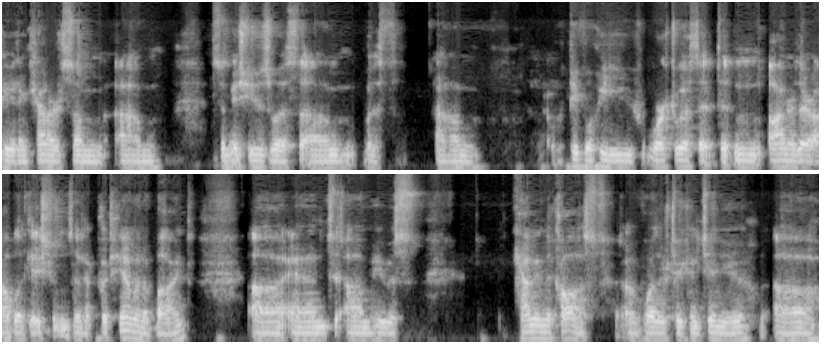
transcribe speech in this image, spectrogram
he had encountered some um, some issues with um, with um, people he worked with that didn't honor their obligations, and it put him in a bind. Uh, and um, he was counting the cost of whether to continue uh,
